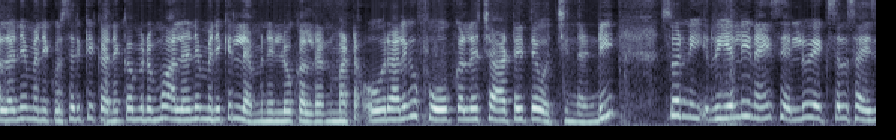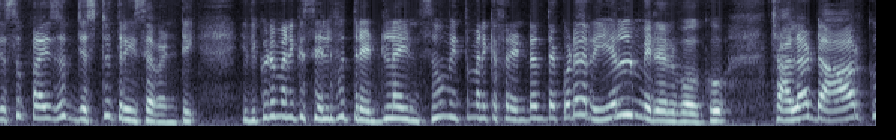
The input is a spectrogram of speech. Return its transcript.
అలానే మనకి ఒకసారికి కనకమరము అలానే మనకి లెమన్ ఎల్లో కలర్ అనమాట ఓవరాల్గా ఫోర్ కలర్ చార్ట్ అయితే వచ్చిందండి. So really nice L XL sizes price just three seventy ఇది కూడా మనకి సెల్ఫ్ థ్రెడ్ లైన్స్ విత్ మనకి ఫ్రంట్ అంతా కూడా రియల్ మిర్రర్ వర్క్ చాలా డార్క్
